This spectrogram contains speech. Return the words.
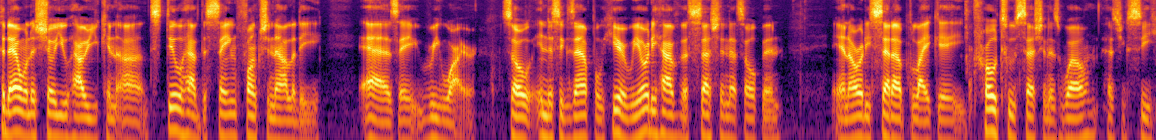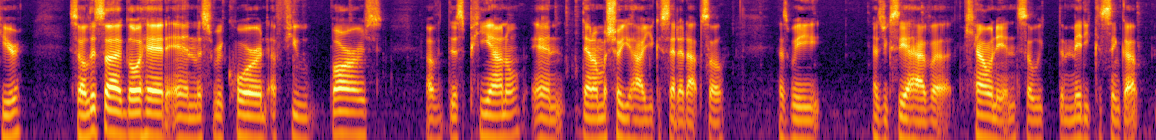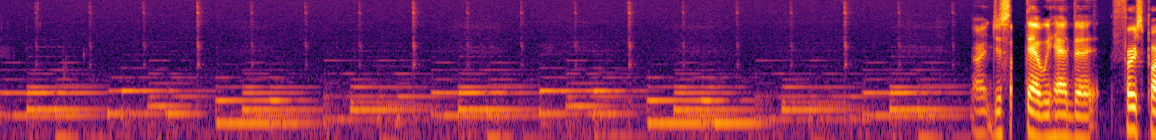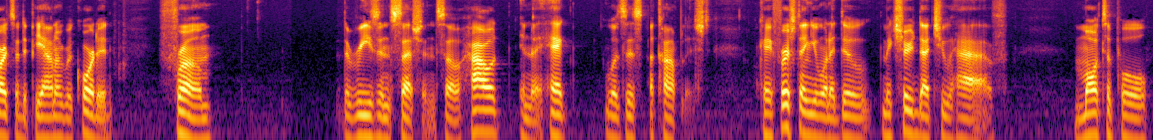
Today I want to show you how you can uh, still have the same functionality as a rewire. So in this example here, we already have a session that's open and I already set up like a Pro Tools session as well, as you can see here. So let's uh, go ahead and let's record a few bars of this piano and then I'm gonna show you how you can set it up. So as we, as you can see, I have a count in so we, the MIDI can sync up. All right, just like that, we had the first parts of the piano recorded from the Reason session. So how in the heck was this accomplished? Okay, first thing you want to do, make sure that you have multiple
